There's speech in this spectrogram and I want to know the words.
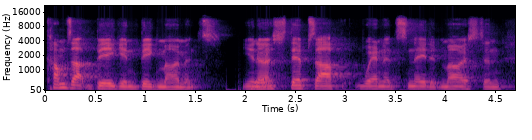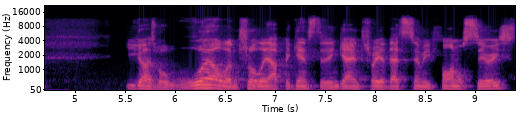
comes up big in big moments you know, yeah. steps up when it's needed most. And you guys were well and truly up against it in game three of that semi final series.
